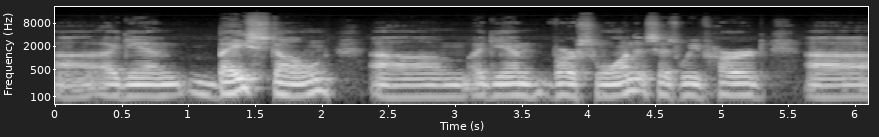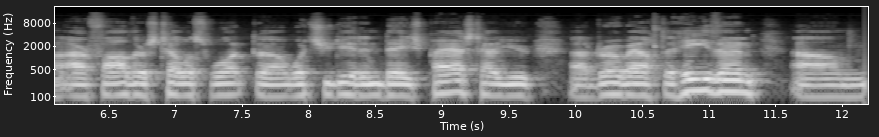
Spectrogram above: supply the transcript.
Uh, again, based on, um, again, verse 1, it says, We've heard uh, our fathers tell us what uh, what you did in days past, how you uh, drove out the heathen. Um,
